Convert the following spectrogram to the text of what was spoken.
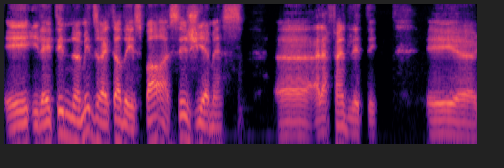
Et il a été nommé directeur des sports à CJMS euh, à la fin de l'été. Et euh,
